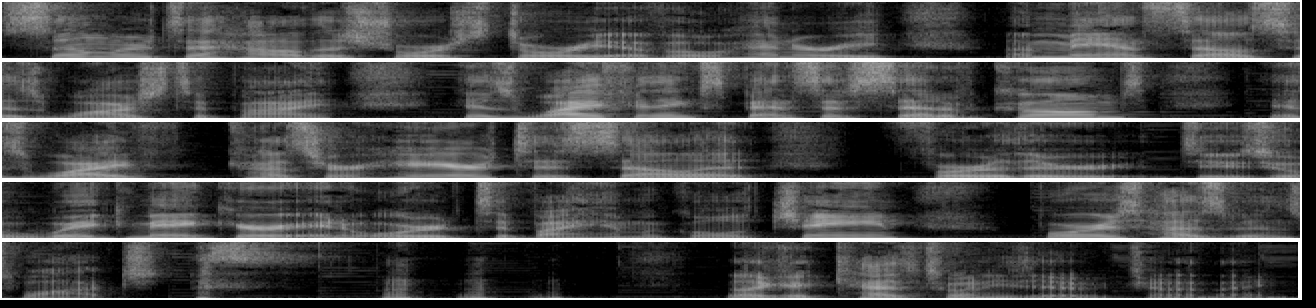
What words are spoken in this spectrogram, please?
Similar to how the short story of O. Henry, a man sells his watch to buy his wife an expensive set of combs. His wife cuts her hair to sell it further due to a wig maker in order to buy him a gold chain for his husband's watch. like a catch 22 kind of thing.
